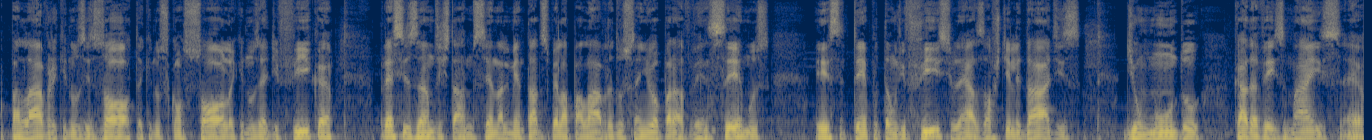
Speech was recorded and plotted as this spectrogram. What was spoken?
a palavra que nos exorta, que nos consola, que nos edifica. Precisamos estarmos sendo alimentados pela palavra do Senhor para vencermos esse tempo tão difícil, né? As hostilidades de um mundo cada vez mais é,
